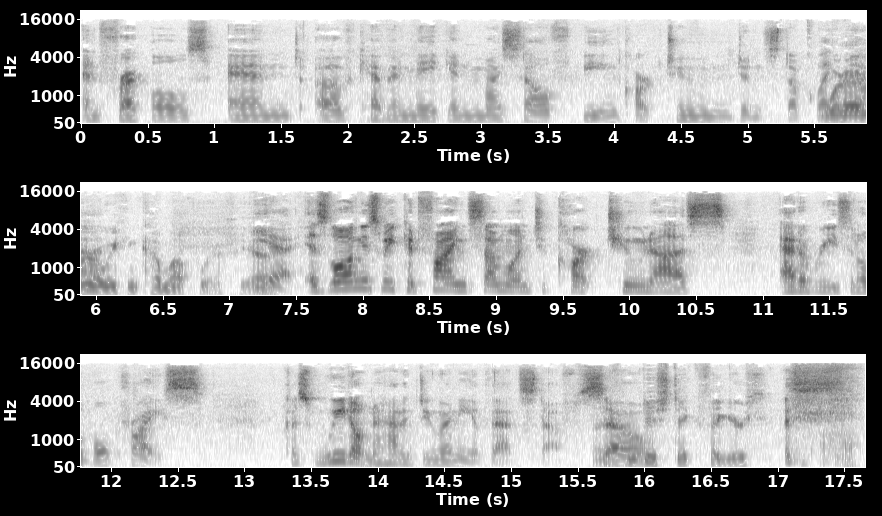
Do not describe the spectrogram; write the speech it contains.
and freckles and of kevin megan myself being cartooned and stuff like Whatever that we can come up with. Yeah. yeah as long as we could find someone to cartoon us at a reasonable price because we don't know how to do any of that stuff I can so do stick figures.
